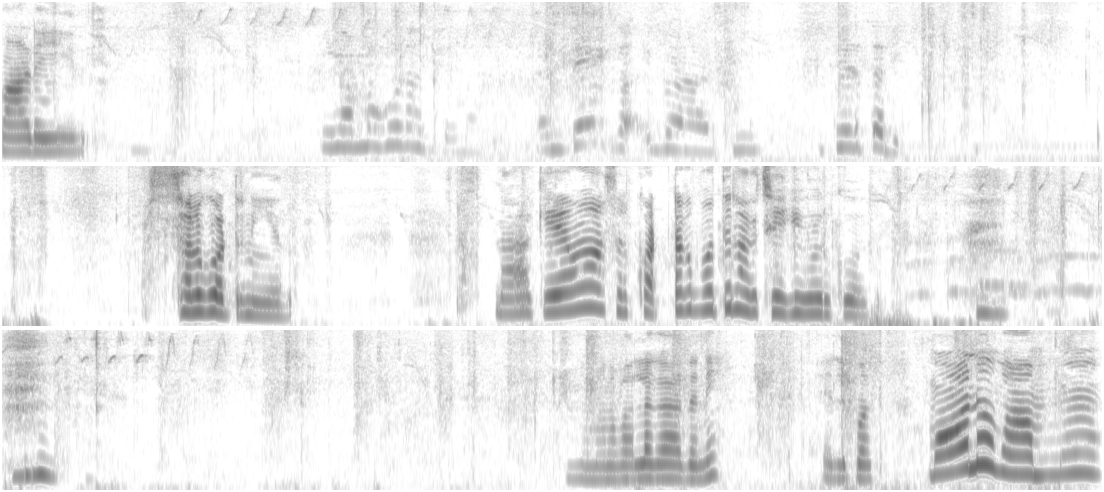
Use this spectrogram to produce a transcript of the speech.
పాడయ్యేది. పాడేది ఈ అమ్మ కూడా అంటే తిడుతుంది. అస్సలు కొట్టనీయదు. నాకేమో అసలు కొట్టకపోతే నాకు చెయ్యి ఊరుకోదు. మన వల్ల కాదని వెళ్ళిపోతా. మోను వామ్ము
